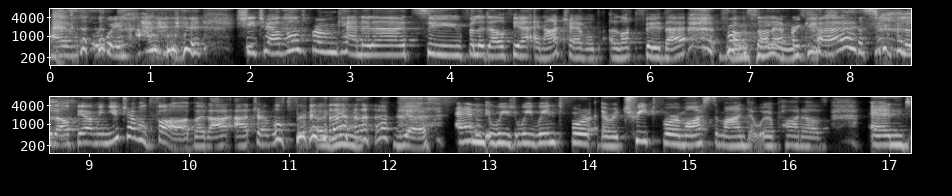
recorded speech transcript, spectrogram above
Um, when she traveled from Canada to Philadelphia, and I traveled a lot further from mm-hmm. South Africa to Philadelphia. I mean, you traveled far, but I, I traveled further. Oh, yes. and we, we went for a retreat for a mastermind that we were part of. And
